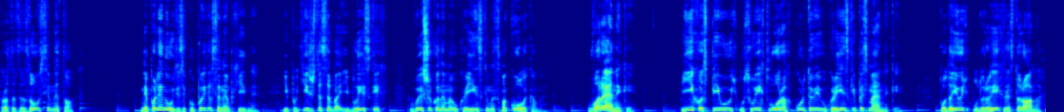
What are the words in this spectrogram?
проте це зовсім не так. Не полінуйтеся купити все необхідне і потішите себе і близьких вишуканими українськими смаколиками. Вареники. Їх оспівують у своїх творах культові українські письменники, подають у дорогих ресторанах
